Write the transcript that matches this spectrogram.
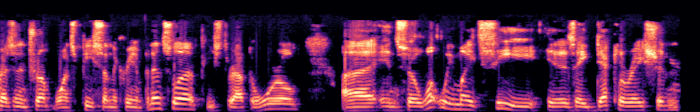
President Trump wants peace on the Korean Peninsula, peace throughout the world. Uh, and so, what we might see is a declaration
